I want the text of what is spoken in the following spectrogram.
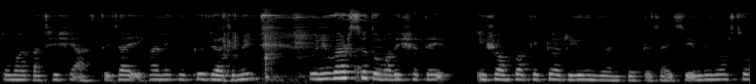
তোমার কাছে সে আসতে চায়। এখানে কিন্তু জাজমেন্ট ইউনিভার্সও তোমাদের সাথে এই সম্পর্কে একটু রিউনিয়ন করতে চাইছে। ইউনিভার্সও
